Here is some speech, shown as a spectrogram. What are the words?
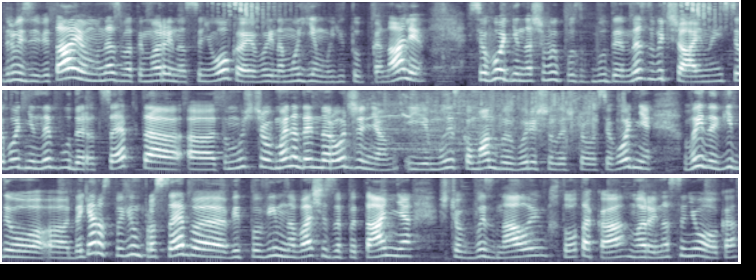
Друзі, вітаю! Мене звати Марина Синьоока, і ви на моєму youtube каналі. Сьогодні наш випуск буде незвичайний. Сьогодні не буде рецепта, тому що в мене день народження, і ми з командою вирішили, що сьогодні вийде відео, де я розповім про себе, відповім на ваші запитання, щоб ви знали, хто така Марина Синьоока.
